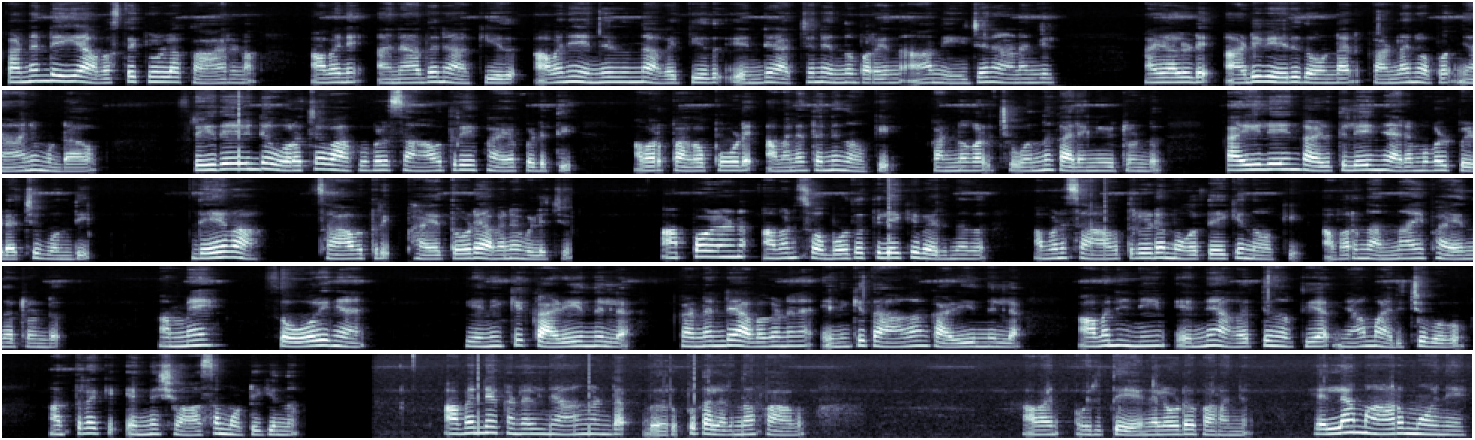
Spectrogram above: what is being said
കണ്ണന്റെ ഈ അവസ്ഥയ്ക്കുള്ള കാരണം അവനെ അനാഥനാക്കിയത് അവനെ എന്നിൽ നിന്ന് അകറ്റിയത് എന്റെ അച്ഛൻ എന്ന് പറയുന്ന ആ നീചനാണെങ്കിൽ അയാളുടെ അടിവേര് തോണ്ടാൻ കണ്ണനൊപ്പം ഞാനും ഉണ്ടാകും ശ്രീദേവിന്റെ ഉറച്ച വാക്കുകൾ സാവിത്രിയെ ഭയപ്പെടുത്തി. അവർ പകപ്പോടെ അവനെ തന്നെ നോക്കി. കണ്ണുകൾ ചുവന്നു കലങ്ങിയിട്ടുണ്ട്. കയ്യിലെയും കഴുത്തിലെയും ഞരമ്പുകൾ പിടച്ചു പൊന്തി. ദേവാ സാവിത്രി ഭയത്തോടെ അവനെ വിളിച്ചു. അപ്പോഴാണ് അവൻ സ്വബോധത്തിലേക്ക് വരുന്നത്. അവൻ സാവിത്രിയുടെ മുഖത്തേക്ക് നോക്കി. അവർ നന്നായി ഭയന്നിട്ടുണ്ട്. അമ്മേ സോറി ഞാൻ. എനിക്ക് കഴിയുന്നില്ല. കണ്ണന്റെ അവഗണന എനിക്ക് താങ്ങാൻ കഴിയുന്നില്ല. അവൻ ഇനിയും എന്നെ അകറ്റി നിർത്തിയാൽ ഞാൻ മരിച്ചുപോകും അത്രയ്ക്ക് എന്നെ ശ്വാസം മുട്ടിക്കുന്നു. അവന്റെ കണ്ണിൽ ഞാൻ കണ്ട വെറുപ്പ് കലർന്ന ഭാവം. അവൻ ഒരു തേങ്ങലോട് പറഞ്ഞു എല്ലാം മാറും മോനെ.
